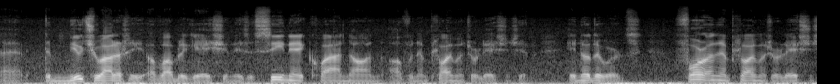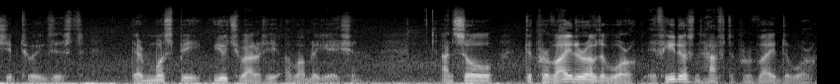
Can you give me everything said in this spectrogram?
uh, the mutuality of obligation is a sine qua non of an employment relationship. In other words, for an employment relationship to exist, there must be mutuality of obligation. And so the provider of the work, if he doesn't have to provide the work,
